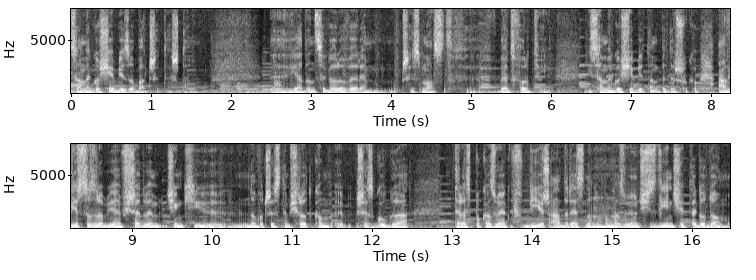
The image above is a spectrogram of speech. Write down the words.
Samego siebie zobaczę też tam, y, jadącego rowerem przez most w, w Bedford i, i samego siebie tam będę szukał. A wiesz co zrobiłem? Wszedłem dzięki y, nowoczesnym środkom y, przez Google'a Teraz pokazują, jak wbijesz adres, no to mhm. pokazują ci zdjęcie tego domu.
